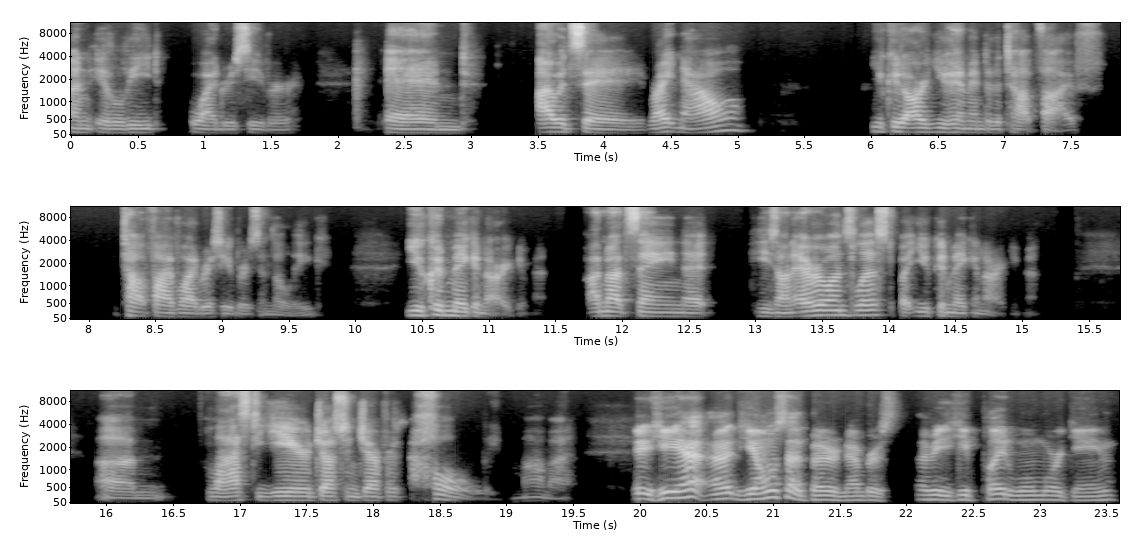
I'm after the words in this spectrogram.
an elite wide receiver. And I would say right now, you could argue him into the top five, top five wide receivers in the league. You could make an argument. I'm not saying that he's on everyone's list, but you could make an argument. Um, last year, Justin Jefferson, holy mama. He had uh, he almost had better numbers. I mean, he played one more game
